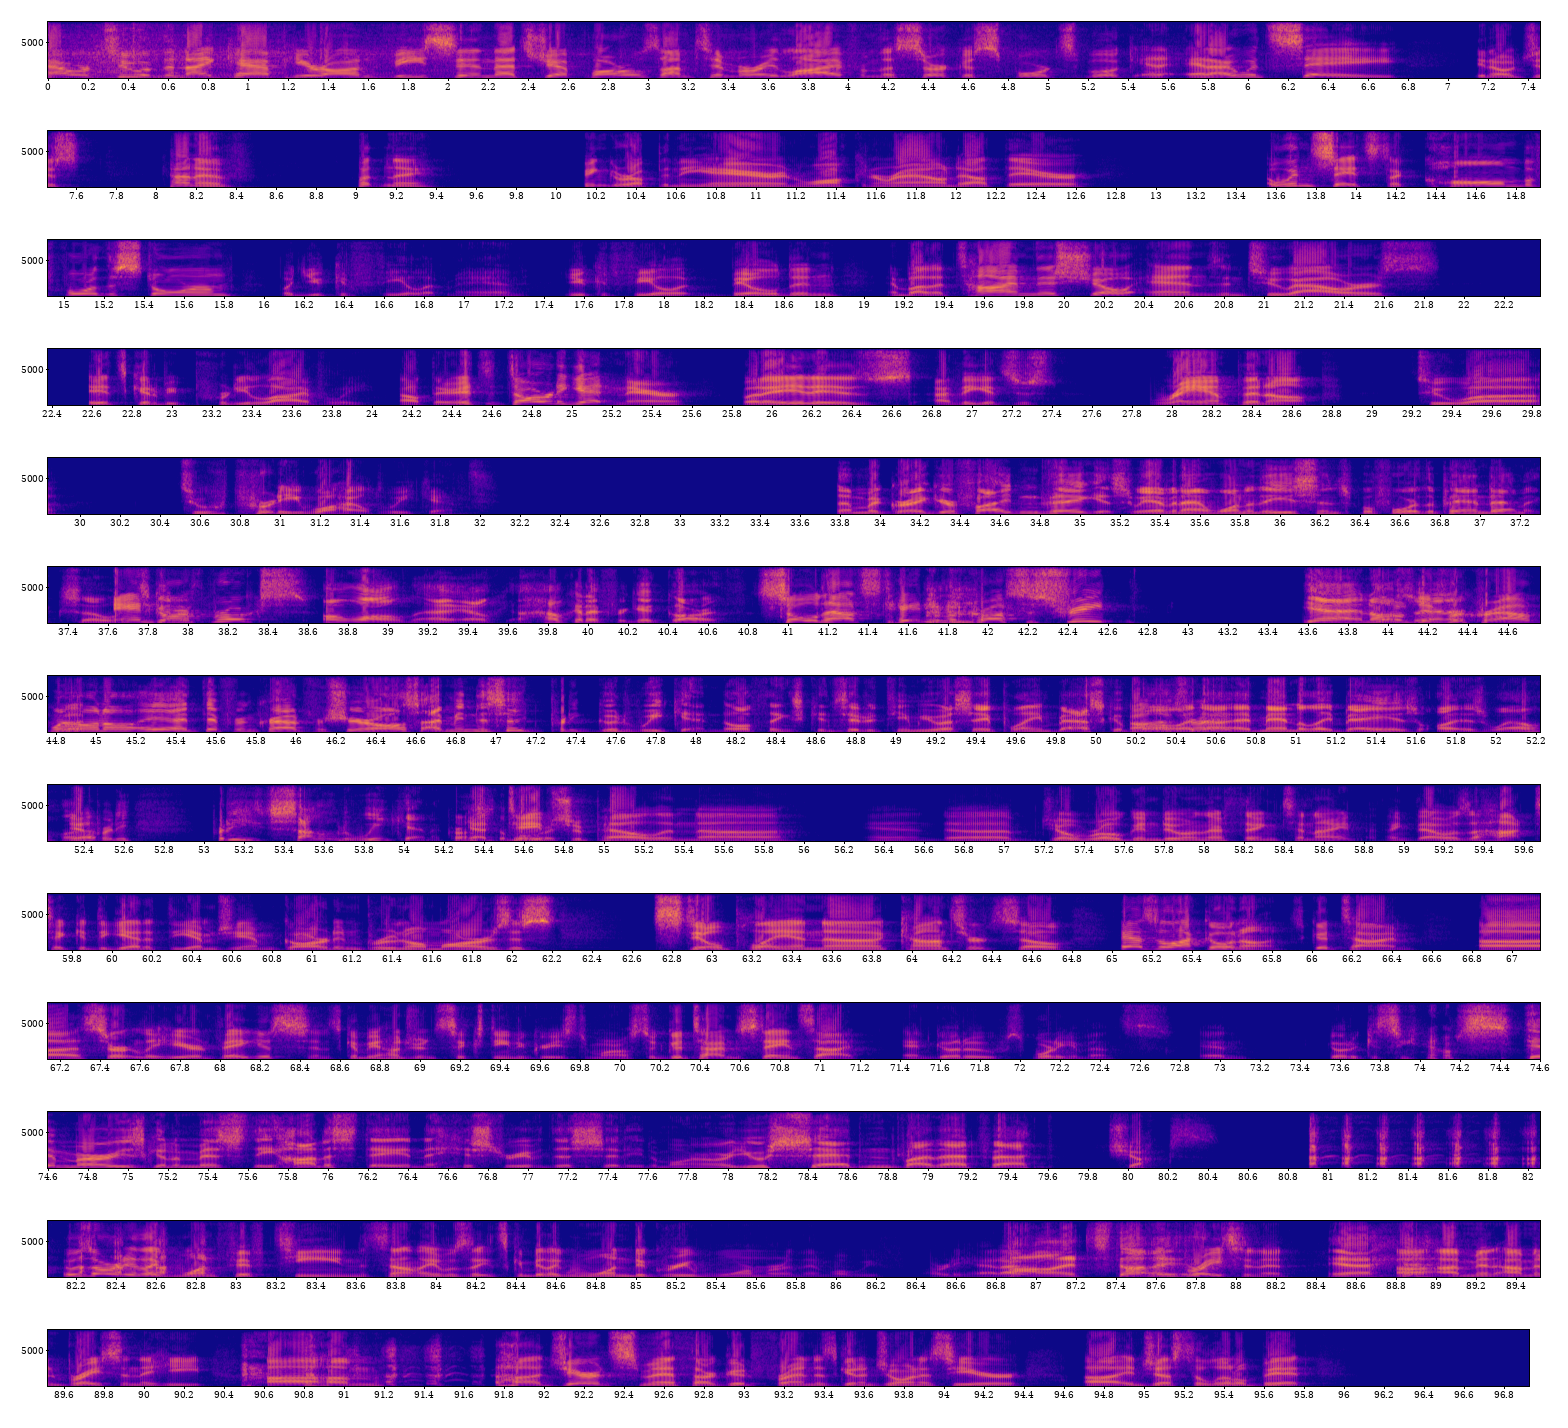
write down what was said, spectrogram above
Hour two of the nightcap here on VSIN. That's Jeff Parles. I'm Tim Murray, live from the Circa Sportsbook. And, and I would say, you know, just kind of putting the finger up in the air and walking around out there. I wouldn't say it's the calm before the storm, but you could feel it, man. You could feel it building. And by the time this show ends in two hours, it's going to be pretty lively out there. It's, it's already getting there, but it is, I think it's just ramping up to uh, to a pretty wild weekend. The McGregor fight in Vegas. We haven't had one of these since before the pandemic. So and Garth gonna... Brooks. Oh well, uh, how could I forget Garth? Sold out stadium across the street. Yeah, and a also different and, crowd. Well, but... no, yeah, a different crowd for sure. Also, I mean, this is a pretty good weekend, all things considered. Team USA playing basketball oh, at, right. uh, at, Mandalay Bay as as well. Yep. A pretty pretty solid weekend across the board. yeah, the Dave board. Chappelle and uh, and uh, Joe Rogan doing their thing tonight. I think that was a hot ticket to get at the MGM Garden. Bruno Mars is still playing uh, concerts, so yeah, there's a lot going on. It's a good time. Uh, certainly here in Vegas, and it's going to be 116 degrees tomorrow. So good time to stay inside and go to sporting events and go to casinos. Tim Murray's going to miss the hottest day in the history of this city tomorrow. Are you saddened by that fact? Shucks. it was already like 115. It's not like it was. It's gonna be like one degree warmer than what we've already had. I, oh, it's still. I'm embracing it. Yeah, uh, I'm in, I'm embracing the heat. Um, uh, Jared Smith, our good friend, is going to join us here uh, in just a little bit.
